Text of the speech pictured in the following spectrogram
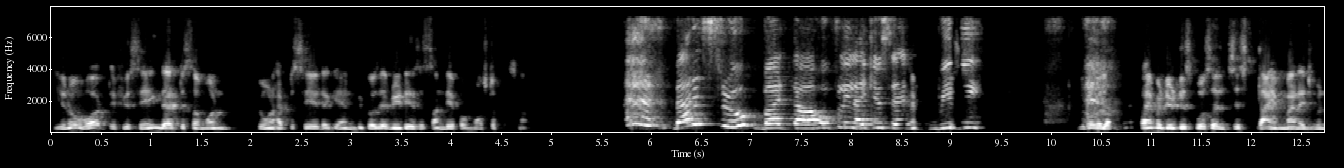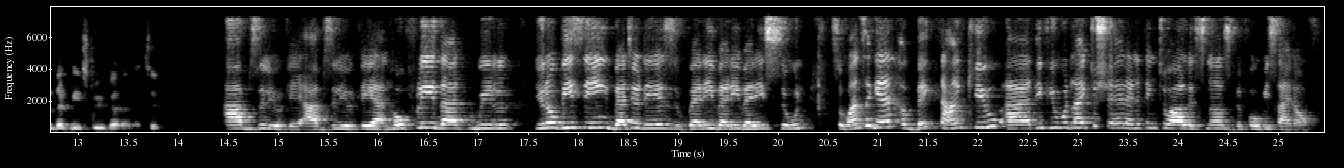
you know what? If you're saying that to someone, don't have to say it again because every day is a Sunday for most of us now. that is true, but uh, hopefully, like you said, we. You have a time at your disposal, just time management that needs to be better. That's it. Absolutely, absolutely. And hopefully that we'll, you know, be seeing better days very, very, very soon. So once again, a big thank you. And if you would like to share anything to our listeners before we sign off.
